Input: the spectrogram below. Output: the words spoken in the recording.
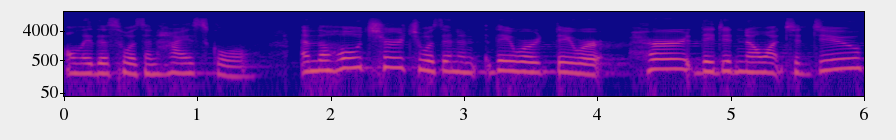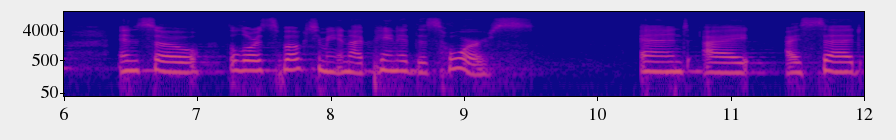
Only this was in high school. And the whole church was in, an, they were, they were hurt, they didn't know what to do. And so the Lord spoke to me, and I painted this horse. And I, I said,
